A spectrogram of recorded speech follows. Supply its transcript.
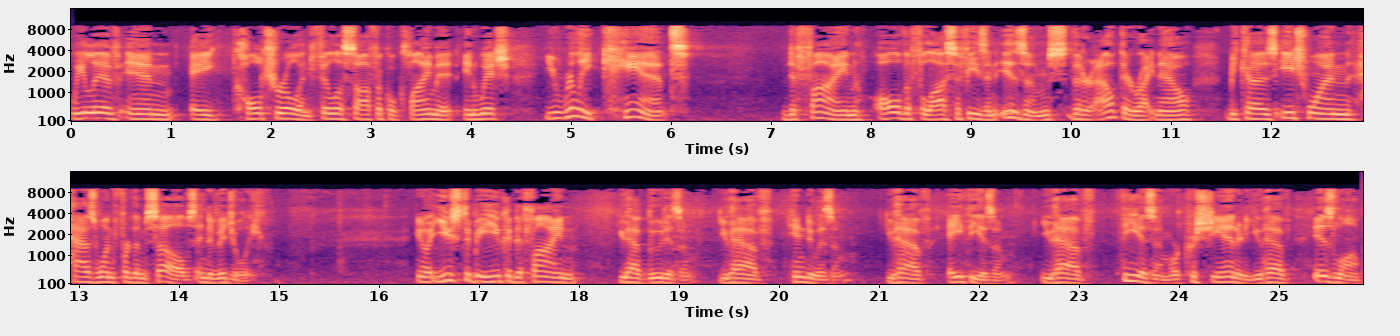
we live in a cultural and philosophical climate in which you really can't define all the philosophies and isms that are out there right now because each one has one for themselves individually. You know, it used to be you could define you have Buddhism, you have Hinduism, you have atheism, you have theism or Christianity, you have Islam.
